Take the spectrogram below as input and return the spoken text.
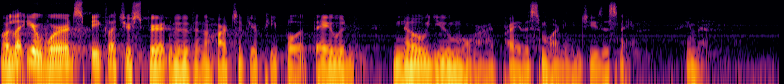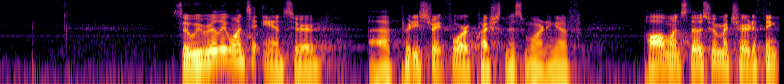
Lord, let your word speak, let your spirit move in the hearts of your people that they would know you more. I pray this morning in Jesus' name. Amen. So, we really want to answer a pretty straightforward question this morning of Paul wants those who are mature to think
